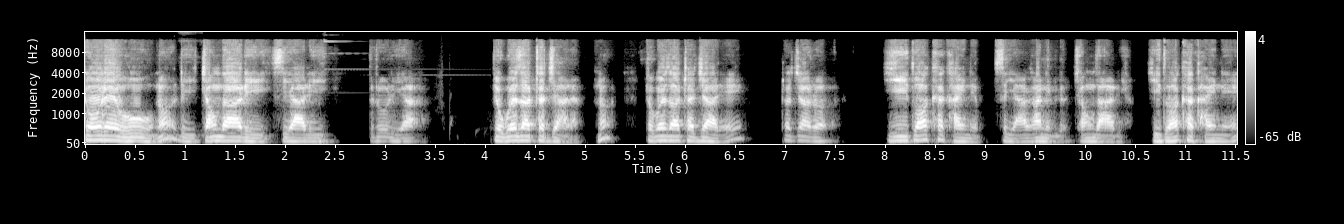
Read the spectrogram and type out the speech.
တောတဲ့ဟိုနော်ဒီចောင်းသားတွေဆရာတွေသူတို့တွေကပျော်ပွဲစားထွက်ကြတာနော်ပျော်ပွဲစားထွက်ကြတယ်ထွက်ကြတော့ရေသွားခတ်ခိုင်းတယ်ဆရာကနေပြီးတော့ចောင်းသားတွေရေသွားခတ်ခိုင်းတယ်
